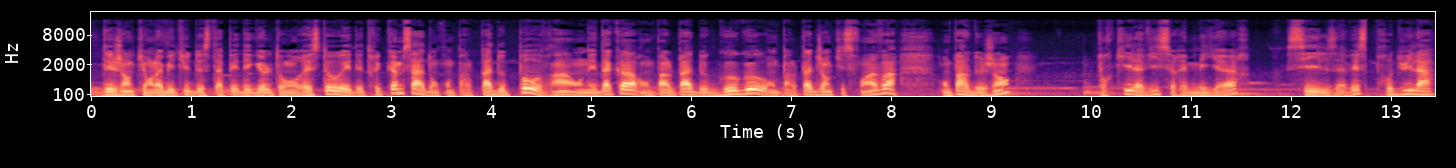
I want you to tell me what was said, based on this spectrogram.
des gens qui ont l'habitude de se taper des gueuletons au resto et des trucs comme ça. Donc on parle pas de pauvres, hein, on est d'accord. On parle pas de gogo, on parle pas de gens qui se font avoir. On parle de gens pour qui la vie serait meilleure s'ils avaient ce produit-là,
